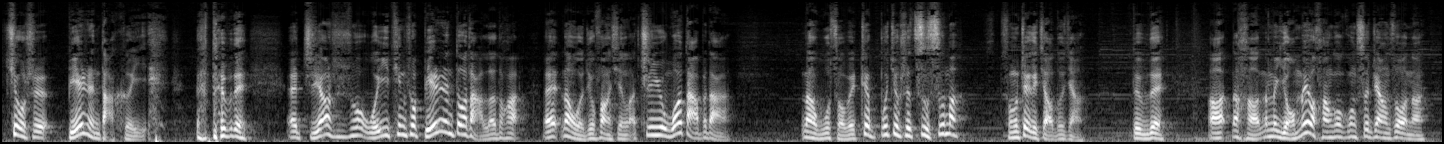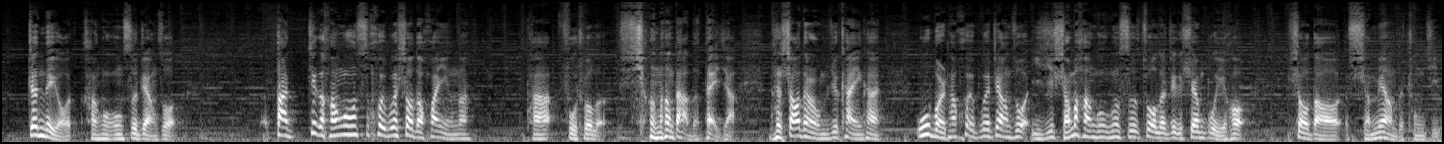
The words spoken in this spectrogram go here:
就是别人打可以，对不对？呃，只要是说我一听说别人都打了的话，哎，那我就放心了。至于我打不打，那无所谓，这不就是自私吗？从这个角度讲，对不对？啊，那好，那么有没有航空公司这样做呢？真的有航空公司这样做，大这个航空公司会不会受到欢迎呢？他付出了相当大的代价。那稍等，我们去看一看 Uber 他会不会这样做，以及什么航空公司做了这个宣布以后，受到什么样的冲击。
